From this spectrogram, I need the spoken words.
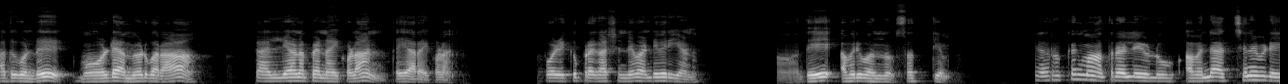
അതുകൊണ്ട് മോളുടെ അമ്മയോട് പറ. കല്യാണ പെണ്ണായിക്കൊള്ളാൻ തയ്യാറായിക്കൊള്ളാൻ. അപ്പോഴേക്ക് പ്രകാശന്റെ വണ്ടി വരികയാണ്. അതെ അവർ വന്നു സത്യം. ചെറുക്കൻ മാത്രമല്ലേ ഉള്ളൂ അവന്റെ അച്ഛനെവിടെ?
